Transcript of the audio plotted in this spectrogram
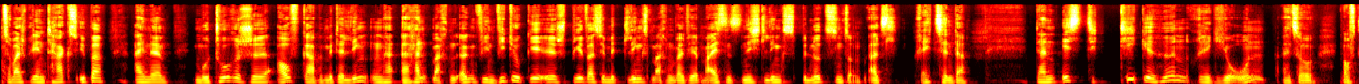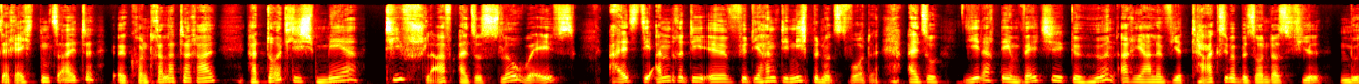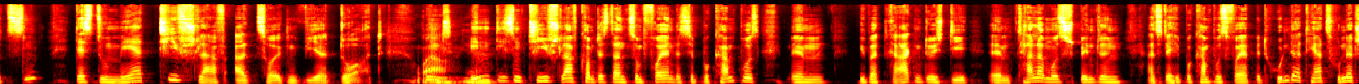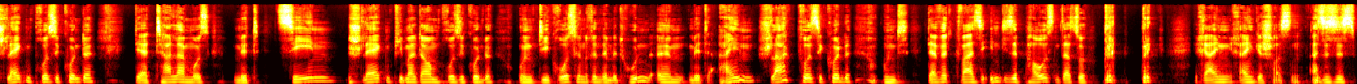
zum Beispiel den tagsüber eine motorische Aufgabe mit der linken äh, Hand machen, irgendwie ein Videospiel, was wir mit links machen, weil wir meistens nicht links benutzen, sondern als Rechtshänder, dann ist die Gehirnregion, also auf der rechten Seite, äh, kontralateral, hat deutlich mehr Tiefschlaf, also Slow Waves, als die andere, die äh, für die Hand, die nicht benutzt wurde. Also je nachdem, welche Gehirnareale wir tagsüber besonders viel nutzen, desto mehr Tiefschlaf erzeugen wir dort. Wow, Und ja. in diesem Tiefschlaf kommt es dann zum Feuern des Hippocampus. Ähm, übertragen durch die ähm, Thalamusspindeln. Also der Hippocampus feuert mit 100 Hertz, 100 Schlägen pro Sekunde, der Thalamus mit 10 Schlägen Pi mal Daumen pro Sekunde und die Großhirnrinde mit, ähm, mit einem Schlag pro Sekunde und da wird quasi in diese Pausen da so brick, brick rein, reingeschossen. Also es ist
